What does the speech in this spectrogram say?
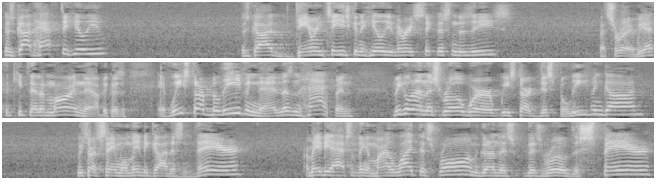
Does God have to heal you? Does God guarantee He's going to heal you of every sickness and disease? That's right. We have to keep that in mind now because if we start believing that and it doesn't happen, we go down this road where we start disbelieving God. We start saying, well, maybe God isn't there. Or maybe I have something in my life that's wrong. We go down this, this road of despair.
